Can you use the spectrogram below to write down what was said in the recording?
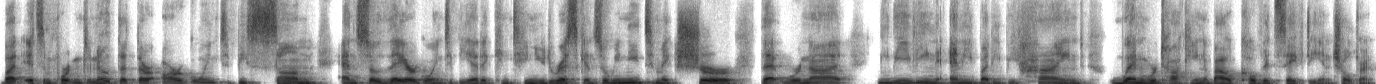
but it's important to note that there are going to be some. And so they are going to be at a continued risk. And so we need to make sure that we're not leaving anybody behind when we're talking about COVID safety in children.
